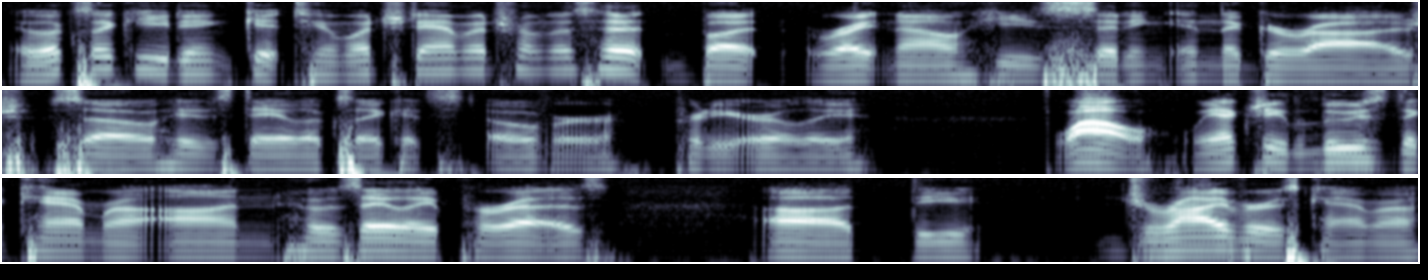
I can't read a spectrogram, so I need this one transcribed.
It looks like he didn't get too much damage from this hit, but right now he's sitting in the garage, so his day looks like it's over pretty early. Wow, we actually lose the camera on Jose Le Perez. Uh, the driver's camera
